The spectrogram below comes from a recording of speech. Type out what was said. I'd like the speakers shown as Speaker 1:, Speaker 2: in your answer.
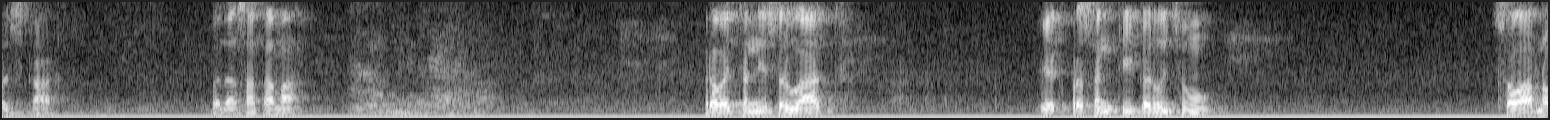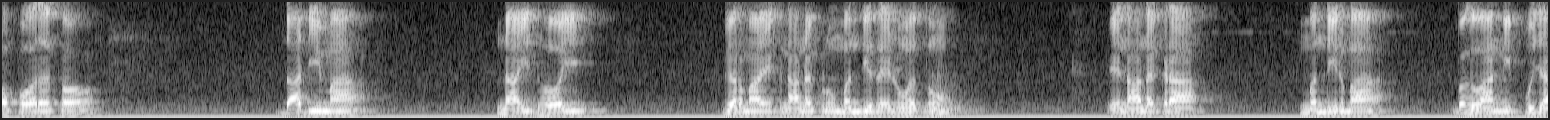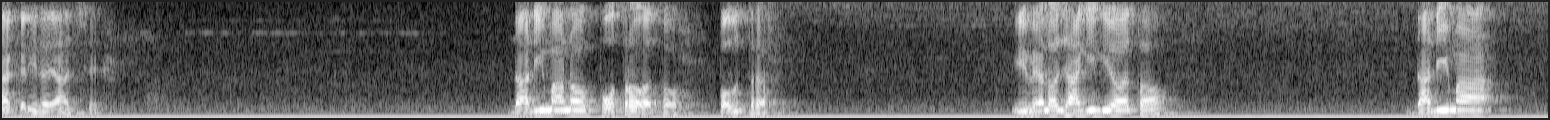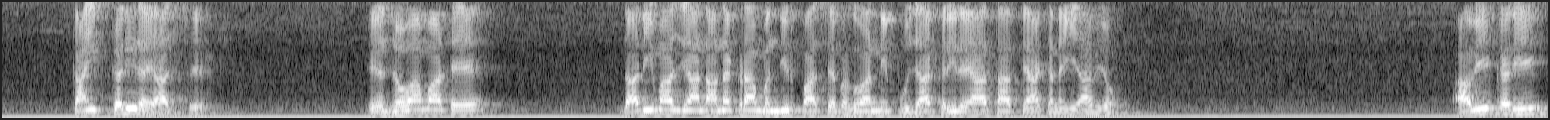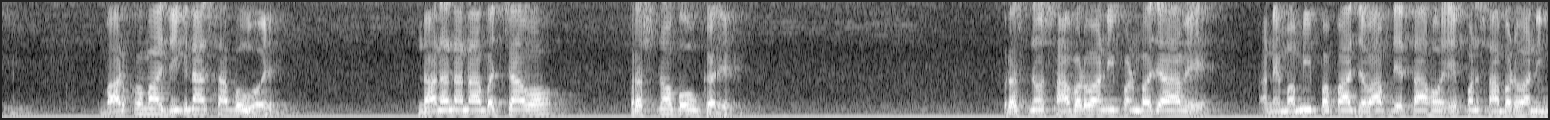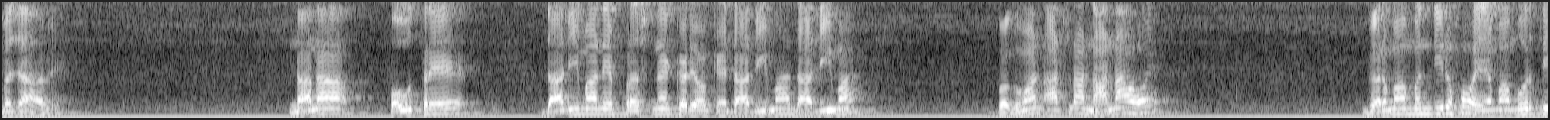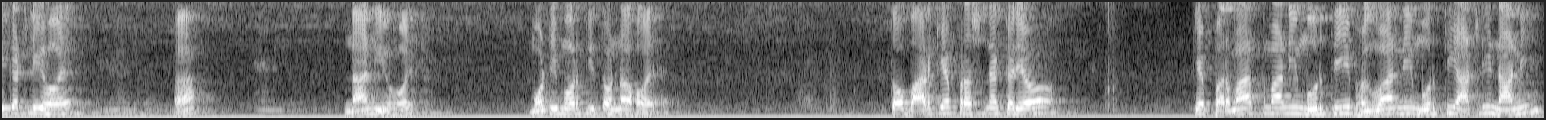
Speaker 1: નમસ્કાર. બધા સાતામાં? પ્રવચનની શરૂઆત એક પ્રસંગથી કરું છું. સવારનો પોર હતો. દાદીમાં નાહી ધોઈ ઘરમાં એક નાનકડું મંદિર રહેલું હતું. એ નાનકડા મંદિરમાં ભગવાનની પૂજા કરી રહ્યા છે. દાદીમાનો પોતરો હતો, પૌત્ર. એ વહેલો જાગી ગયો હતો. દાદીમાં કાંઈક કરી રહ્યા છે. એ જોવા માટે દાદીમાં જ્યાં નાનકડા મંદિર પાસે ભગવાનની પૂજા કરી રહ્યા હતા, ત્યાં કને આવ્યો. આવી કરી બાળકોમાં જિજ્ઞાસા બહુ હોય. નાના નાના બચ્ચાઓ પ્રશ્નો બહુ કરે. પ્રશ્નો સાંભળવાની પણ મજા આવે અને મમ્મી પપ્પા જવાબ દેતા હોય એ પણ સાંભળવાની મજા આવે. નાના પૌત્રે દાદીમાને પ્રશ્ન કર્યો કે, દાદીમાં દાદીમાં, ભગવાન આટલા નાના હોય ઘરમાં મંદિર હોય, એમાં મૂર્તિ કેટલી હોય? હા? નાની હોય. મોટી મૂર્તિ તો ન હોય. તો બાળકે પ્રશ્ન કર્યો કે પરમાત્માની મૂર્તિ, ભગવાનની મૂર્તિ આટલી નાની?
